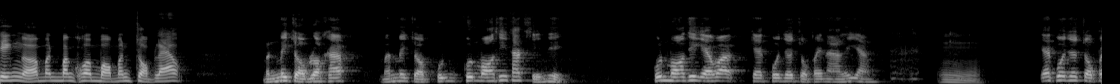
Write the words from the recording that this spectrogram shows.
จริงเหรอ มันบางคนบอกมันจบแล้ว มันไม่จบหรอกครับ มันไม่จบคุณคุณมองที่ทักษิณดิคุณมองที่แกว่าแกควรจะจบไปนานหรือยัง อืม แกควรจะจบไป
